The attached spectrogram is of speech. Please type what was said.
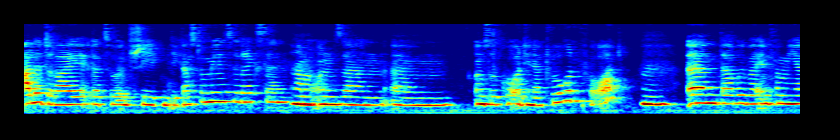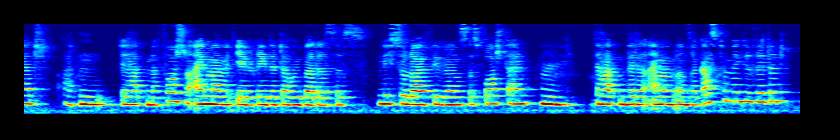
alle drei dazu entschieden, die Gastronomie zu wechseln, mhm. haben unseren, ähm, unsere Koordinatorin vor Ort mhm. ähm, darüber informiert. Hatten, wir hatten davor schon einmal mit ihr geredet darüber, dass es nicht so läuft, wie wir uns das vorstellen. Mhm. Da hatten wir dann einmal mit unserer Gastfamilie geredet.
